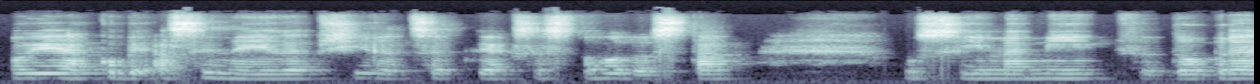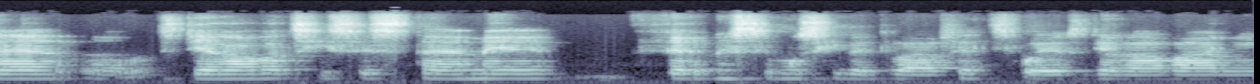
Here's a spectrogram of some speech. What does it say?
to je jakoby asi nejlepší recept, jak se z toho dostat. Musíme mít dobré eh, vzdělávací systémy, firmy si musí vytvářet svoje vzdělávání,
